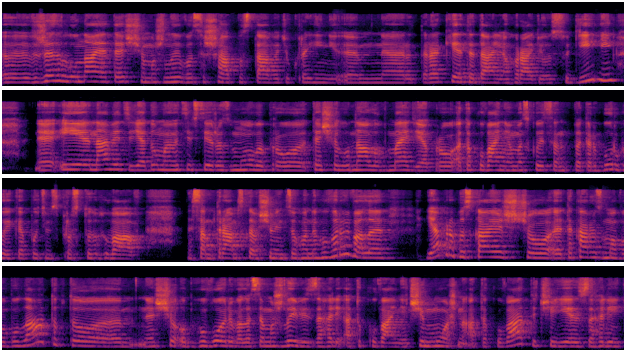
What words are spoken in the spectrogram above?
Е, вже лунає те, що можливо США поставить Україні е, ракети дальнього радіусу дії. І навіть я думаю, ці всі розмови про те, що лунало в медіа про атакування Москви Санкт-Петербургу, яке потім спростував сам Трамп, сказав, що він цього не говорив. Але я припускаю, що така розмова була, тобто що обговорювалася можливість взагалі атакування, чи можна атакувати, чи є взагалі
